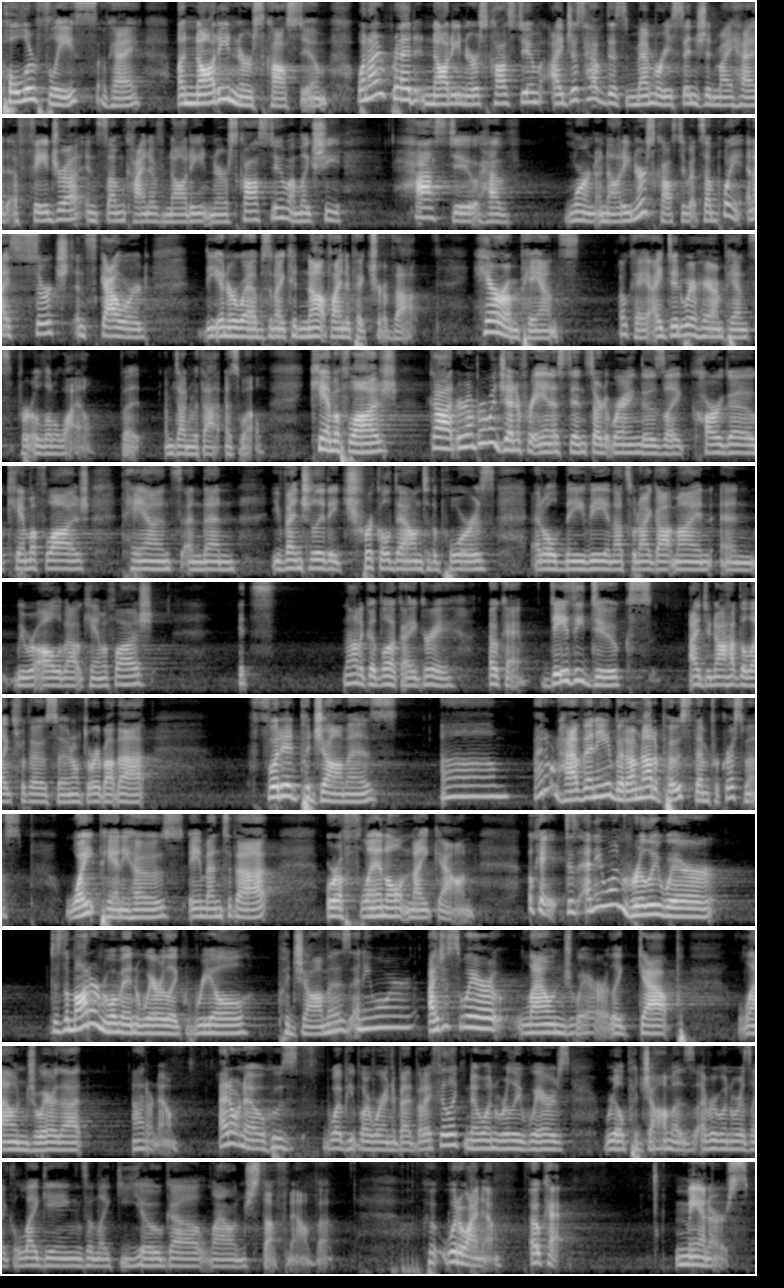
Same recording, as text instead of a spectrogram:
Polar fleece, okay. A naughty nurse costume. When I read naughty nurse costume, I just have this memory singed in my head of Phaedra in some kind of naughty nurse costume. I'm like, she has to have worn a naughty nurse costume at some point. And I searched and scoured the interwebs and I could not find a picture of that. Harem pants. Okay, I did wear harem pants for a little while, but I'm done with that as well. Camouflage. God, remember when Jennifer Aniston started wearing those like cargo camouflage pants and then eventually they trickle down to the pores at Old Navy and that's when I got mine and we were all about camouflage. It's not a good look, I agree. Okay, Daisy Dukes. I do not have the legs for those, so don't have to worry about that footed pajamas. Um, I don't have any, but I'm not opposed to them for Christmas. White pantyhose, amen to that, or a flannel nightgown. Okay, does anyone really wear does the modern woman wear like real pajamas anymore? I just wear loungewear, like Gap loungewear that I don't know. I don't know who's what people are wearing to bed, but I feel like no one really wears real pajamas. Everyone wears like leggings and like yoga lounge stuff now, but who, what do I know? Okay. Manners.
